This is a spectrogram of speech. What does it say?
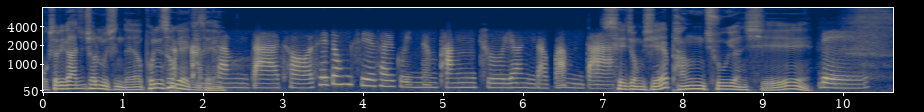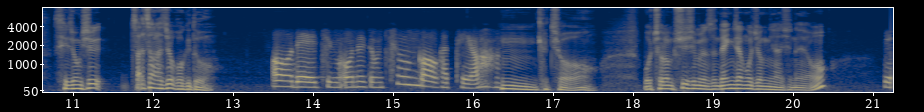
목소리가 아주 젊으신데요. 본인 소개해 주세요. 감사합니다. 저 세종시에 살고 있는 방주연이라고 합니다. 세종시의 방주연 씨. 네. 세종시 쌀쌀하죠, 거기도. 어, 네, 지금 오늘 좀 추운 것 같아요. 음, 그쵸. 모처럼 쉬시면서 냉장고 정리하시네요. 네.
